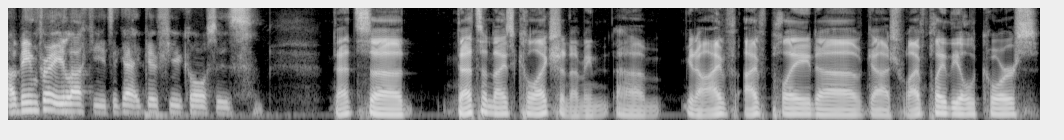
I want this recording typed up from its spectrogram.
I've been pretty lucky to get a good few courses. That's uh, that's a nice collection. I mean, um, you know, I've I've played, uh, gosh, well, I've played the old course,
